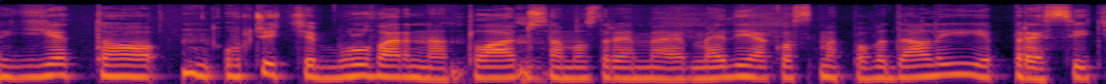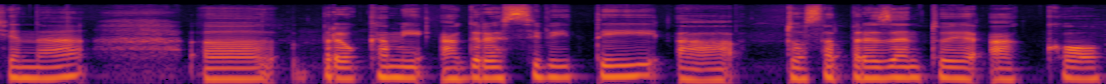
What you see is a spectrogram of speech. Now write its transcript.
Je to určite bulvárna tlač, samozrejme média, ako sme povedali, je presítená e, prvkami agresivity a to sa prezentuje ako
